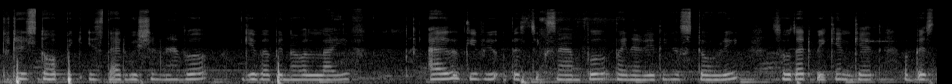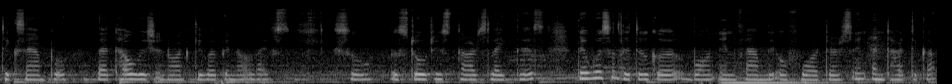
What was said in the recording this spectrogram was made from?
Today's topic is that we should never give up in our life. I'll give you a best example by narrating a story so that we can get a best example that how we should not give up in our lives. So the story starts like this. There was a little girl born in family of Waters in Antarctica.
